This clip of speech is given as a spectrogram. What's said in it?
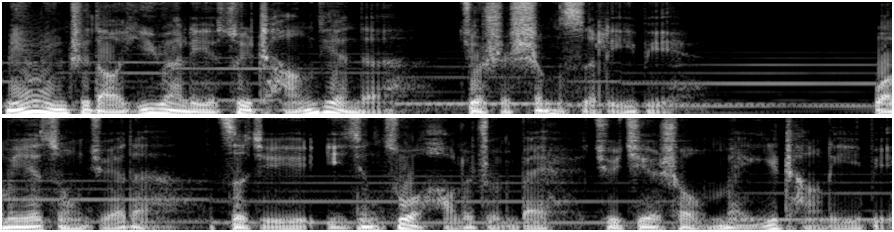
明明知道医院里最常见的就是生死离别，我们也总觉得自己已经做好了准备去接受每一场离别。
